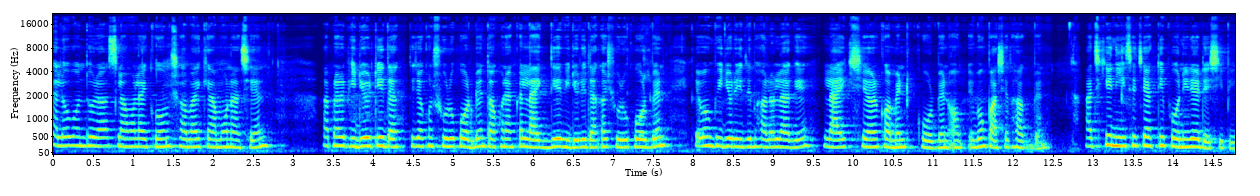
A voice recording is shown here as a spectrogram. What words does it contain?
হ্যালো বন্ধুরা, আসসালামু আলাইকুম। সবাই কেমন আছেন? আপনারা ভিডিওটি দেখতে যখন শুরু করবেন, তখন একটা লাইক দিয়ে ভিডিওটি দেখা শুরু করবেন এবং ভিডিওটি যদি ভালো লাগে, লাইক, শেয়ার, কমেন্ট করবেন এবং পাশে থাকবেন। আজকে নিয়ে এসেছি একটি পনিরের রেসিপি।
